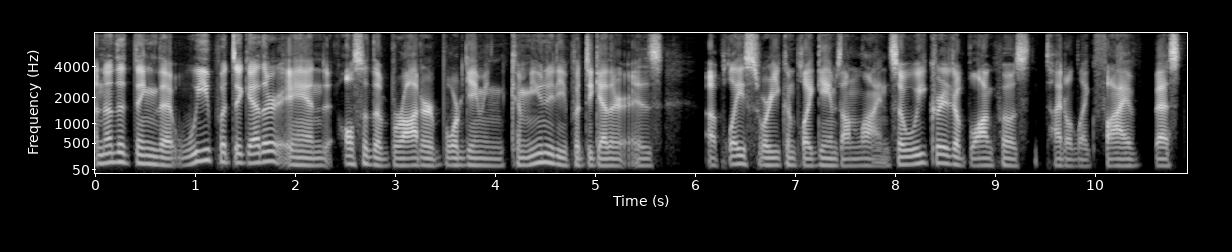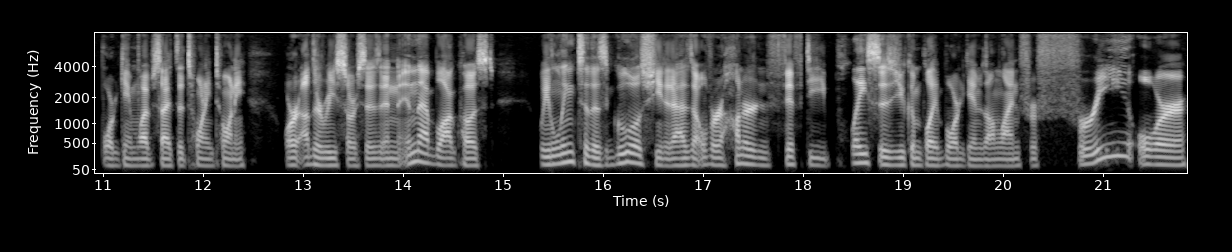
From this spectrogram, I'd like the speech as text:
another thing that we put together and also the broader board gaming community put together is a place where you can play games online. So we created a blog post titled like five best board game websites of 2020 or other resources. And in that blog post, we linked to this Google sheet. It has over 150 places you can play board games online for free or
